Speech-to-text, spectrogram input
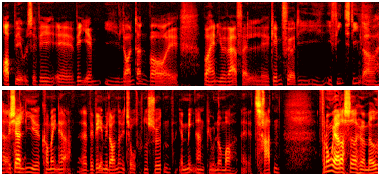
oplevelse ved øh, VM i London, hvor, øh, hvor han jo i hvert fald øh, gennemførte i, i, i fin stil. Og havde Hvis jeg lige øh, kommer ind her øh, ved VM i London i 2017, jeg mener han blev nummer øh, 13, for nogle af jer, der sidder og hører med,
